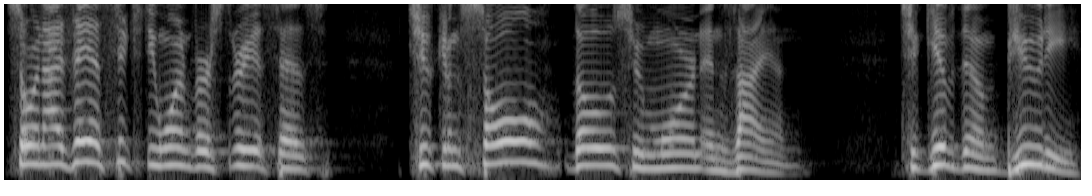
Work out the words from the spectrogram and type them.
So in Isaiah 61, verse 3, it says, To console those who mourn in Zion, to give them beauty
